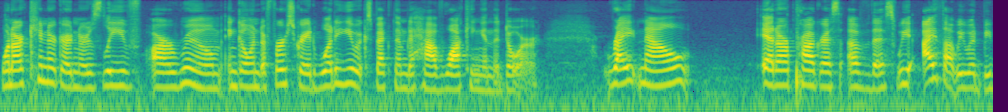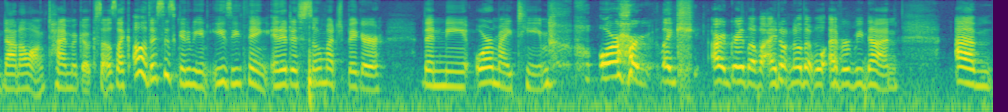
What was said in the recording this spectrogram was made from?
When our kindergartners leave our room and go into first grade, what do you expect them to have walking in the door? Right now, at our progress of this, we I thought we would be done a long time ago because I was like, oh, this is going to be an easy thing, and it is so much bigger than me or my team or our like our grade level. I don't know that we'll ever be done. Um,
